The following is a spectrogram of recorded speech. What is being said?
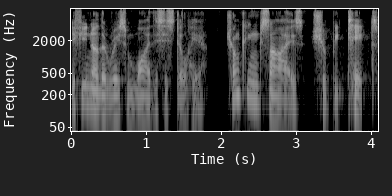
if you know the reason why this is still here. Chunking size should be ticked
